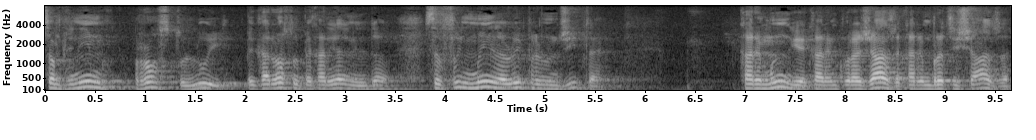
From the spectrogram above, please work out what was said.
Să împlinim rostul Lui, pe care, rostul pe care El ne-l dă. Să fim mâinile Lui prelungite, care mângâie, care încurajează, care îmbrățișează.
